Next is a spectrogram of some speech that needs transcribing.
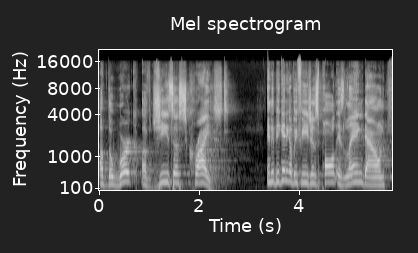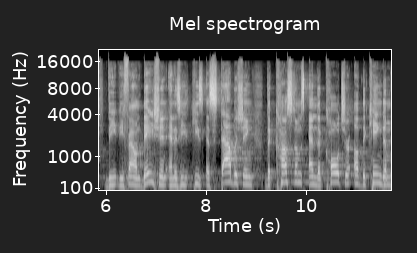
of the work of Jesus Christ. In the beginning of Ephesians, Paul is laying down the, the foundation and as he, he's establishing the customs and the culture of the kingdom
